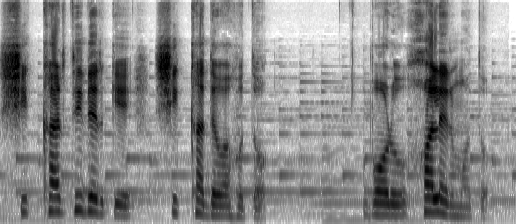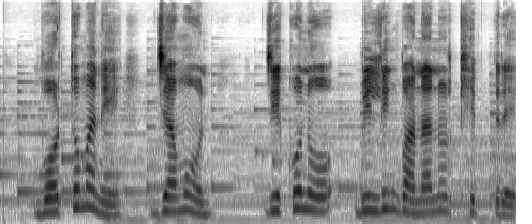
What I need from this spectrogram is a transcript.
শিক্ষার্থীদেরকে শিক্ষা দেওয়া হতো, বড় হলের মতো। বর্তমানে যেমন যে কোনো বিল্ডিং বানানোর ক্ষেত্রে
